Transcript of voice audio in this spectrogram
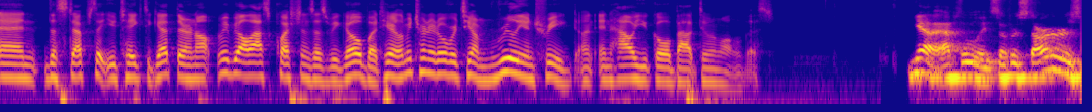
and the steps that you take to get there. And I'll, maybe I'll ask questions as we go. But here, let me turn it over to you. I'm really intrigued on, in how you go about doing all of this. Yeah, absolutely. So for starters,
